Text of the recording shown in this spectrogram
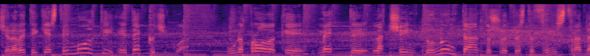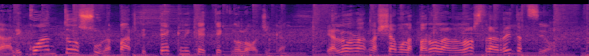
Ce l'avete chiesto in molti ed eccoci qua. Una prova che mette l'accento non tanto sulle prestazioni stradali quanto sulla parte tecnica e tecnologica. E allora lasciamo la parola alla nostra redazione.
